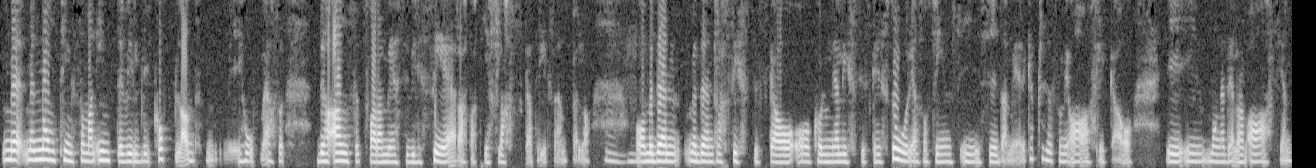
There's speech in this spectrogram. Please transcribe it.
med, med någonting som man inte vill bli kopplad ihop med. Alltså, det har ansetts vara mer civiliserat att ge flaska till exempel. Och, Mm. och med den, med den rasistiska och, och kolonialistiska historien som finns i Sydamerika, precis som i Afrika och i, i många delar av Asien,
